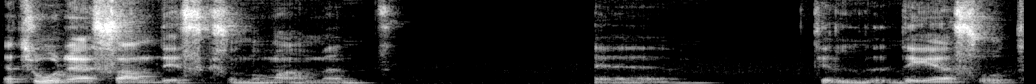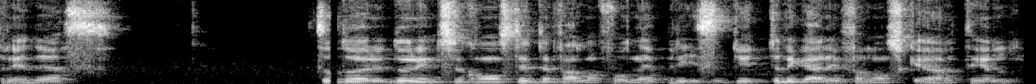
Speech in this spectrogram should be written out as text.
jag tror det är Sandisk som de har använt till DS och 3DS. Så då är, det, då är det inte så konstigt ifall de får ner priset ytterligare ifall de ska göra till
